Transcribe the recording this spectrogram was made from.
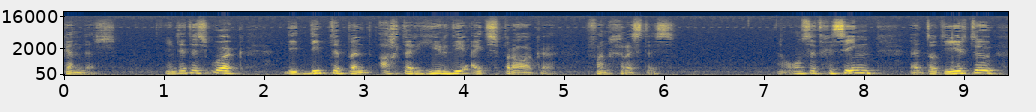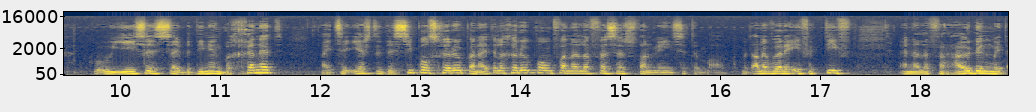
kinders. En dit is ook die dieptepunt agter hierdie uitsprake van Christus. Nou ons het gesien uh, tot hiertoe hoe Jesus sy bediening begin het Hy het sy eerste disippels geroep en hy het hulle geroep om van hulle vissers van mense te maak. Met ander woorde effektief in hulle verhouding met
